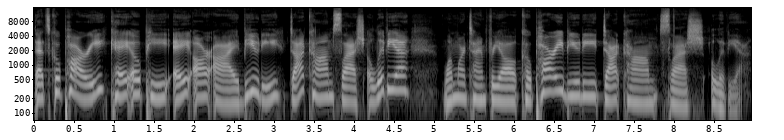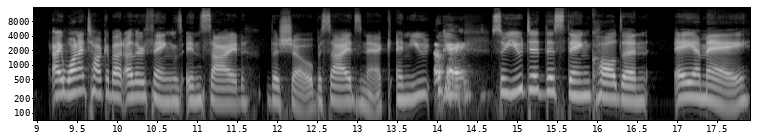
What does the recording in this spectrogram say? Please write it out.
That's Kopari, K-O-P-A-R-I, beauty.com slash Olivia. One more time for y'all, koparibeauty.com slash Olivia. I want to talk about other things inside the show besides Nick. And you, Okay. so you did this thing called an AMA.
